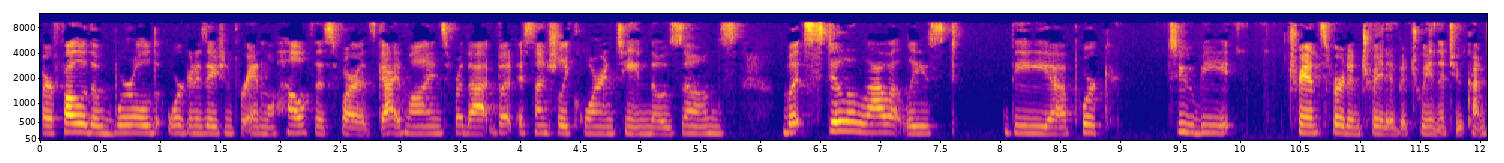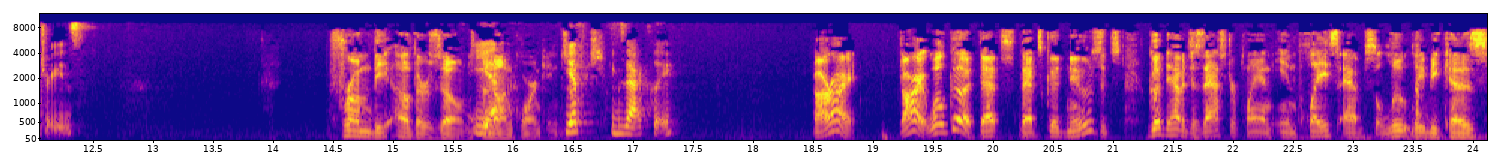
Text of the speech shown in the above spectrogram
or follow the World Organization for Animal Health as far as guidelines for that, but essentially quarantine those zones, but still allow at least the uh, pork to be transferred and traded between the two countries. From the other zones, the yeah. non-quarantine zones. Yep, exactly. All right. All right. Well, good. That's that's good news. It's good to have a disaster plan in place, absolutely, because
